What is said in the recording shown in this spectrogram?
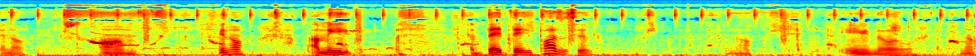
you know. Um you know, I made a bad day positive. You know. You know, you know,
